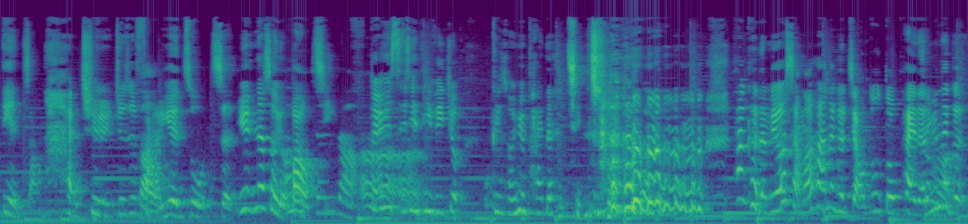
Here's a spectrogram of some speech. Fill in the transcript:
店长他还去就是法院作证，因为那时候有报警，对，因为 CCTV 就我跟你说，因为拍的很清楚，他可能没有想到他那个角度都拍的，因为那个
